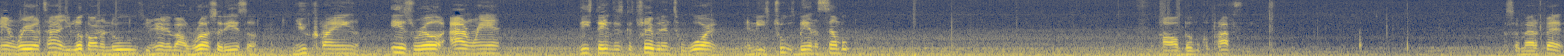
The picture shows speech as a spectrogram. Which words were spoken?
in real time. You look on the news, you're hearing about Russia, this or Ukraine, Israel, Iran, these things is contributing to war and these troops being assembled. All biblical prophecy. So matter of fact,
